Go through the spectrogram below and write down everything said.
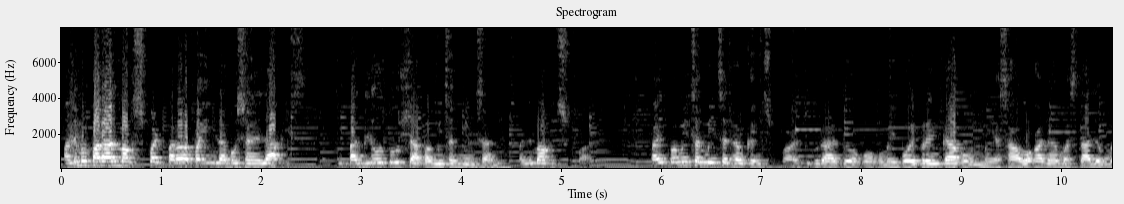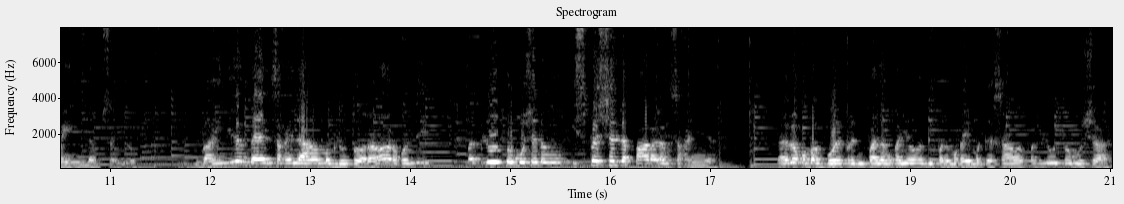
Alam mo paraan mga ka-inspired para mapainlab sa lalakis. Ipagluto siya paminsan-minsan. Alam mo ka-inspired. Kahit paminsan-minsan lang ka-inspired, sigurado ako kung may boyfriend ka, kung may asawa ka na, mas lalong may in love sa'yo. Diba? Hindi lang dahil sa kailangan magluto araw-araw, kundi magluto mo siya ng special na para lang sa kanya. Lalo kung mag-boyfriend pa lang kayo, hindi pa naman kayo mag-asawa, pagluto mo siya.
